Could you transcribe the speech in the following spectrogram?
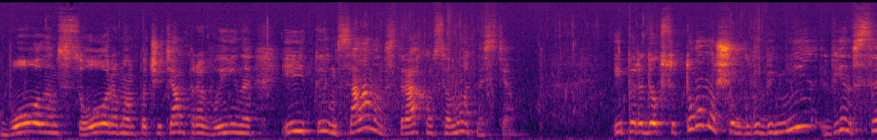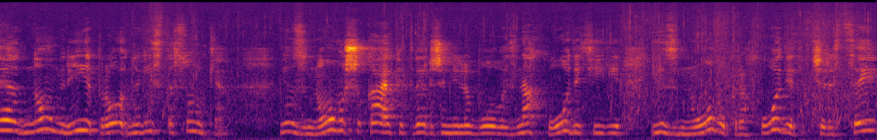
болем, соромом, почуттям провини і тим самим страхом самотності. І парадокс у тому, що в глибині він все одно мріє про нові стосунки. Він знову шукає підтвердження любові, знаходить її і знову проходить через цей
